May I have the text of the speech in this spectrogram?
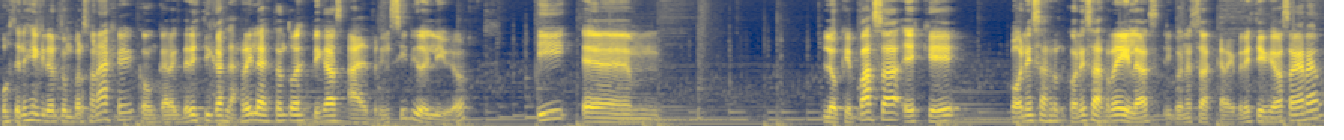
vos tenés que crearte un personaje con características, las reglas están todas explicadas al principio del libro. Y em, lo que pasa es que con esas, con esas reglas y con esas características que vas a ganar,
